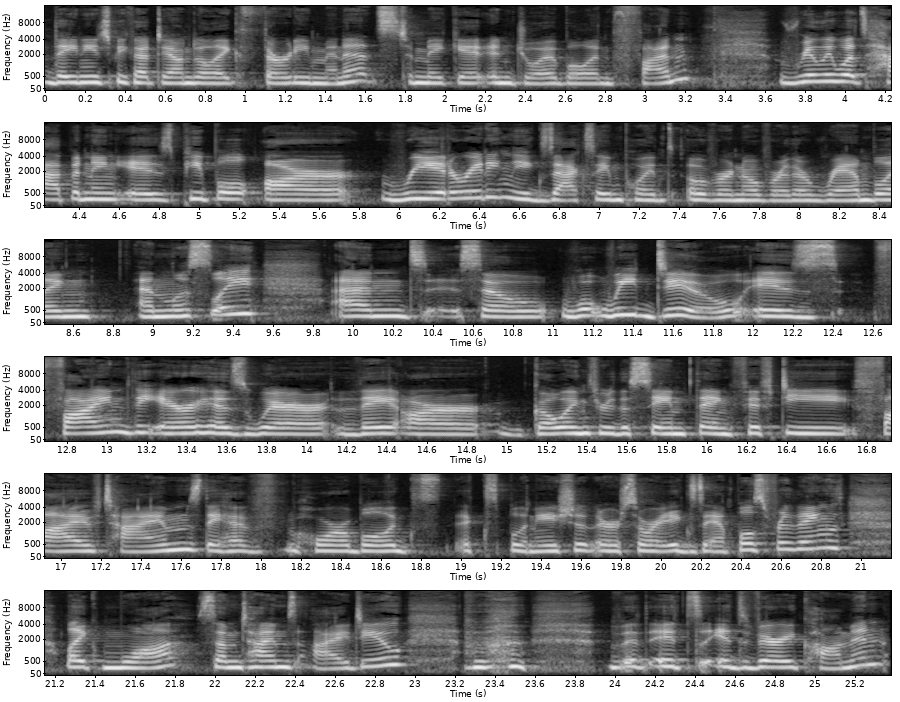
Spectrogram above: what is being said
they need to be cut down to like 30 minutes to make it enjoyable and fun. Really what's happening is people are reiterating the exact same points over and over. They're rambling endlessly. And so what we do is find the areas where they are going through the same thing 55 times. They have horrible ex- explanation or sorry examples for things like moi. Sometimes I do, but it's it's very common.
